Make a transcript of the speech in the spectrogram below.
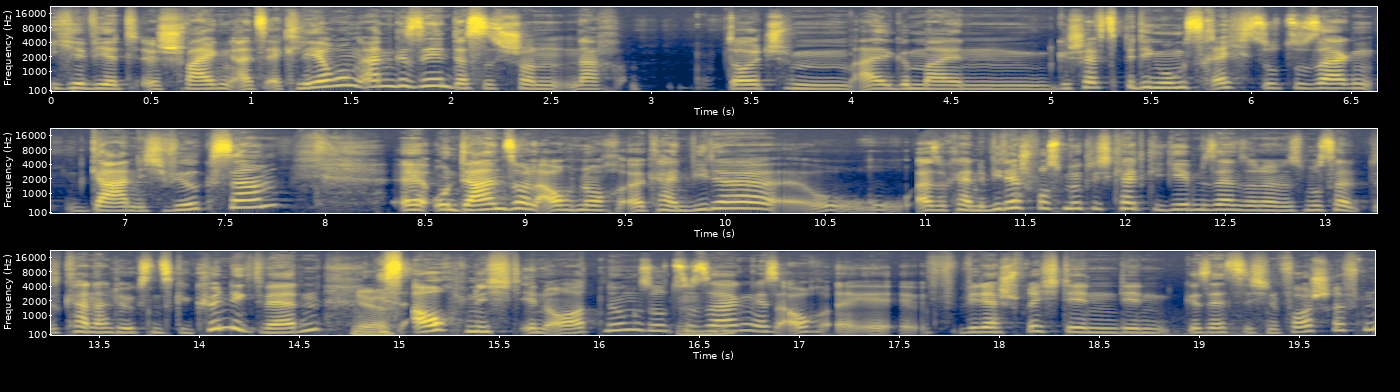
hier wird äh, Schweigen als Erklärung angesehen, das ist schon nach deutschem allgemeinen Geschäftsbedingungsrecht sozusagen gar nicht wirksam. Äh, und dann soll auch noch äh, kein Wider, also keine Widerspruchsmöglichkeit gegeben sein, sondern es muss halt, es kann halt höchstens gekündigt werden. Ja. Ist auch nicht in Ordnung sozusagen, mhm. ist auch, äh, widerspricht den, den gesetzlichen Vorschriften.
